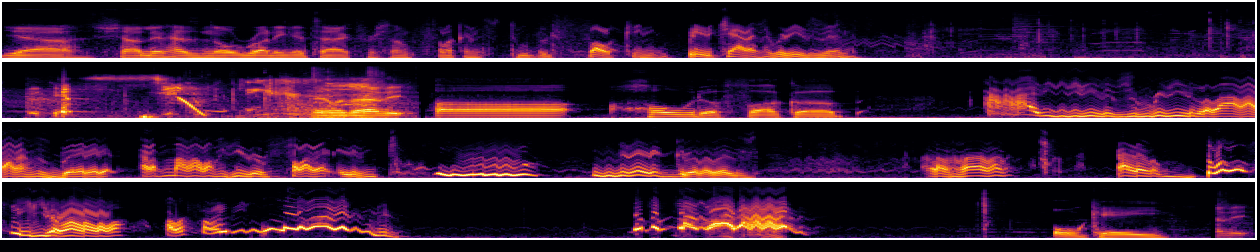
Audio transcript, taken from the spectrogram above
Yeah, Shaolin has no running attack for some fucking stupid fucking bitch ass reason. Hey, what have it? Uh, hold the fuck up. I just realized that I'm not here fighting two niggas. Uh, and both of y'all are fighting one! What the fuck are Okay. Have it.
